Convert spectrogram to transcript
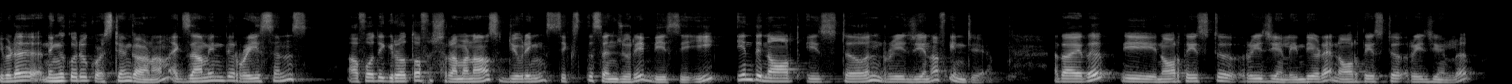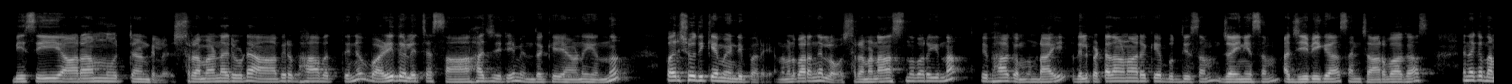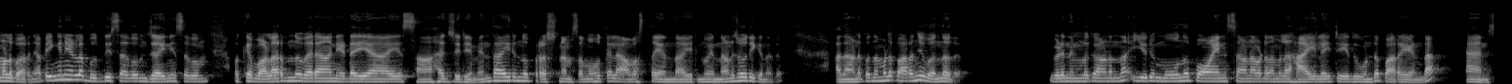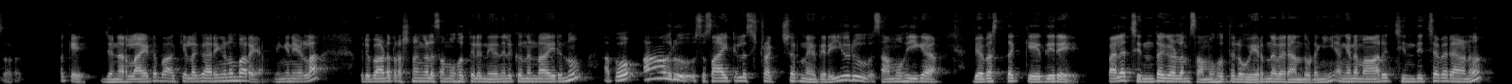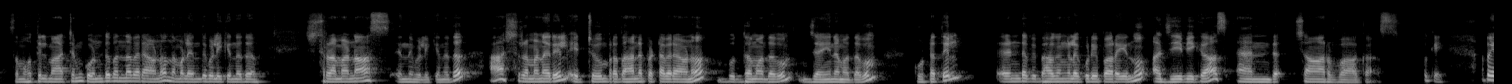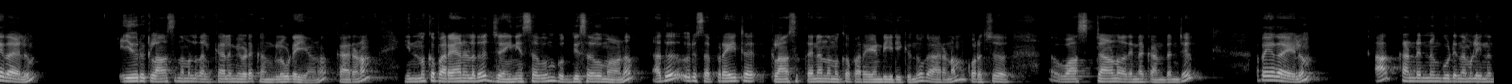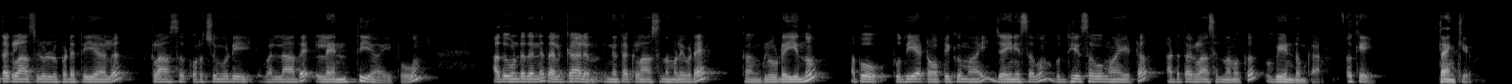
ഇവിടെ നിങ്ങൾക്കൊരു ക്വസ്റ്റ്യൻ കാണാം. Examine the reasons for the growth of Shramanas during sixth century B C E in the north eastern region of India അതായത് ഈ നോർത്ത് ഈസ്റ്റ് റീജിയനിൽ ഇന്ത്യയുടെ നോർത്ത് ഈസ്റ്റ് റീജിയനിൽ ബി സി ആറാം നൂറ്റാണ്ടിൽ ശ്രമണരുടെ ആവിർഭാവത്തിന് വഴിതെളിച്ച സാഹചര്യം എന്തൊക്കെയാണ് എന്ന് പരിശോധിക്കാൻ വേണ്ടി പറയാം നമ്മൾ പറഞ്ഞല്ലോ ശ്രമണാസ് എന്ന് പറയുന്ന വിഭാഗം ഉണ്ടായി. അതിൽ പെട്ടതാണ് ആരൊക്കെ? Buddhism Jainism Ajivikas and Charvakas എന്നൊക്കെ നമ്മൾ പറഞ്ഞു. അപ്പൊ ഇങ്ങനെയുള്ള ബുദ്ധിസവും ജൈനിസവും ഒക്കെ വളർന്നു വരാനിടയായ സാഹചര്യം എന്തായിരുന്നു? പ്രശ്നം സമൂഹത്തിലെ അവസ്ഥ എന്തായിരുന്നു എന്നാണ് ചോദിക്കുന്നത്. അതാണ് ഇപ്പൊ നമ്മൾ പറഞ്ഞു വന്നത്. ഇവിടെ നിങ്ങൾ കാണുന്ന ഈ ഒരു മൂന്ന് പോയിന്റ്സ് ആണ് അവിടെ നമ്മൾ ഹൈലൈറ്റ് ചെയ്തുകൊണ്ട് പറയേണ്ട ആൻസർ ഓക്കെ ജനറൽ ആയിട്ട് ബാക്കിയുള്ള കാര്യങ്ങളും പറയാം. ഇങ്ങനെയുള്ള ഒരുപാട് പ്രശ്നങ്ങൾ സമൂഹത്തിൽ നിലനിൽക്കുന്നുണ്ടായിരുന്നു. അപ്പോൾ ആ ഒരു സൊസൈറ്റിയിൽ സ്ട്രക്ചറിനെതിരെ ഈ ഒരു സാമൂഹിക വ്യവസ്ഥക്കെതിരെ പല ചിന്തകളും സമൂഹത്തിൽ ഉയർന്നു വരാൻ തുടങ്ങി. അങ്ങനെ മാറി ചിന്തിച്ചവരാണ് സമൂഹത്തിൽ മാറ്റം കൊണ്ടുവന്നവരാണ് നമ്മൾ എന്ത് വിളിക്കുന്നത്? ശ്രമണാസ് എന്ന് വിളിക്കുന്നത്. ആ ശ്രമണരിൽ ഏറ്റവും പ്രധാനപ്പെട്ടവരാണ് ബുദ്ധമതവും ജൈനമതവും. കൂട്ടത്തിൽ രണ്ട് വിഭാഗങ്ങളെ കൂടി പറയുന്നു അജീവികാസ് ആൻഡ് ചാർവാകാസ്. ഓക്കെ അപ്പൊ ഏതായാലും ഈ ഒരു ക്ലാസ് നമ്മൾ തൽക്കാലം ഇവിടെ കൺക്ലൂഡ് ചെയ്യാണ്. കാരണം ഇന്നൊക്കെ പറയാനുള്ളത് ജൈനിസവും ബുദ്ധിസവുമാണ്. അത് ഒരു സെപ്പറേറ്റ് ക്ലാസ്സിൽ തന്നെ നമുക്ക് പറയേണ്ടിയിരിക്കുന്നു. കാരണം കുറച്ച് വാസ്റ്റാണ് അതിന്റെ കണ്ടന്റ് അപ്പോൾ ഏതായാലും ആ കണ്ടന്റും കൂടി നമ്മൾ ഇന്നത്തെ ക്ലാസ്സിൽ ഉൾപ്പെടുത്തിയാൽ ക്ലാസ് കുറച്ചും കൂടി വല്ലാതെ ലെങ്തി ആയി പോവും. അതുകൊണ്ട് തന്നെ തൽക്കാലം ഇന്നത്തെ ക്ലാസ് നമ്മളിവിടെ കൺക്ലൂഡ് ചെയ്യുന്നു. അപ്പോൾ പുതിയ ടോപ്പിക്കുമായി ജൈനിസവും ബുദ്ധിസവുമായിട്ട് അടുത്ത ക്ലാസ്സിൽ നമുക്ക് വീണ്ടും കാണാം. Okay Thank you.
